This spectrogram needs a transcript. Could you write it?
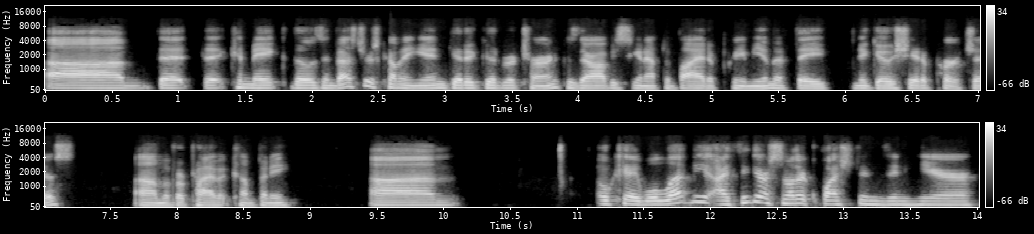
um, that that can make those investors coming in get a good return because they're obviously going to have to buy at a premium if they negotiate a purchase um, of a private company. Um, okay, well, let me. I think there are some other questions in here.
